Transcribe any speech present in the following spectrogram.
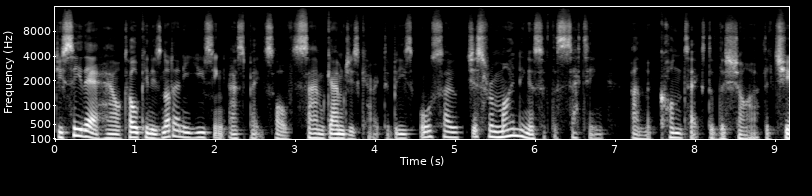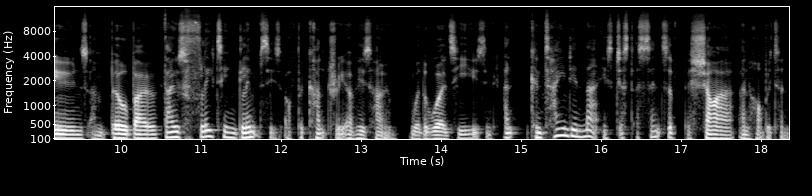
Do you see there how Tolkien is not only using aspects of Sam Gamgee's character, but he's also just reminding us of the setting and the context of the Shire, the tunes and Bilbo, those fleeting glimpses of the country of his home were the words he used. And contained in that is just a sense of the Shire and Hobbiton.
